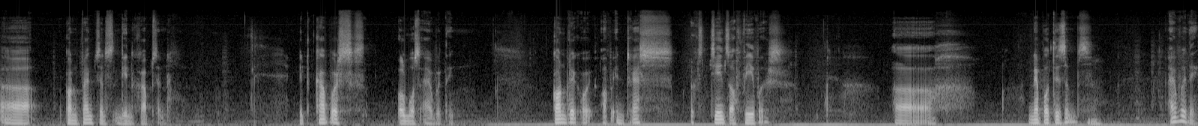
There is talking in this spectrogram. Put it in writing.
uh, conventions against corruption, it covers almost everything. Conflict of interest, exchange of favors, uh, nepotisms, everything.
